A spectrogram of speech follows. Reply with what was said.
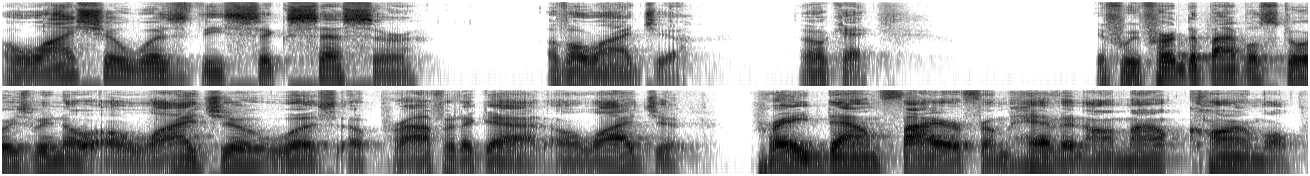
Elisha was the successor of Elijah. Okay. If we've heard the Bible stories, we know Elijah was a prophet of God. Elijah prayed down fire from heaven on Mount Carmel,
